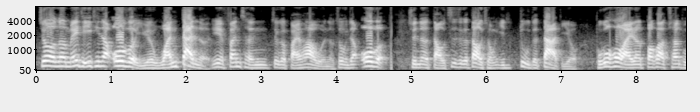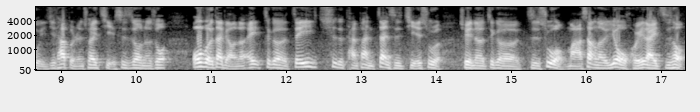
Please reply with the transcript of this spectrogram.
结果呢，媒体一听到 over，以为完蛋了，因为翻成这个白话文了，中文叫 over，所以呢，导致这个道琼一度的大跌哦。不过后来呢，包括川普以及他本人出来解释之后呢，说 over 代表呢，哎，这个这一次的谈判暂时结束了，所以呢，这个指数哦，马上呢又回来之后，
